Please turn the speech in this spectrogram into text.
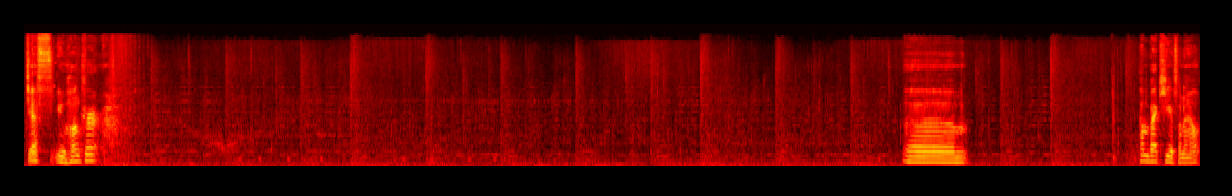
Jeff, you hunker. back here for now.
